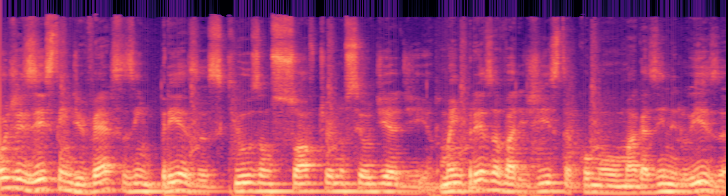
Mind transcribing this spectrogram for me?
Hoje existem diversas empresas que usam software no seu dia a dia. Uma empresa varejista como o Magazine Luiza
